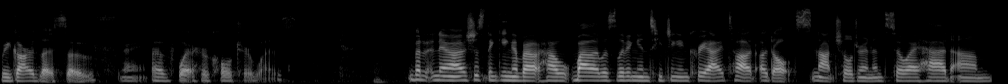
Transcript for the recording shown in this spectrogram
regardless of, Right. of what her culture was. But no, I was just thinking about how while I was living and teaching in Korea, I taught adults, not children, and so I had um,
